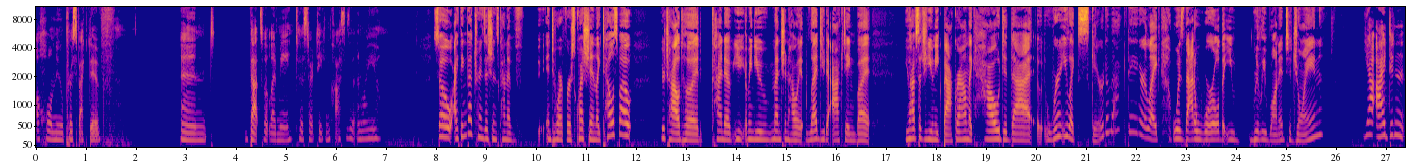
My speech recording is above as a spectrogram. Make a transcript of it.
a whole new perspective and that's what led me to start taking classes at NYU. So I think that transitions kind of into our first question. Like, tell us about your childhood. Kind of, you, I mean, you mentioned how it led you to acting, but you have such a unique background. Like, how did that? Weren't you like scared of acting, or like was that a world that you really wanted to join? Yeah, I didn't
